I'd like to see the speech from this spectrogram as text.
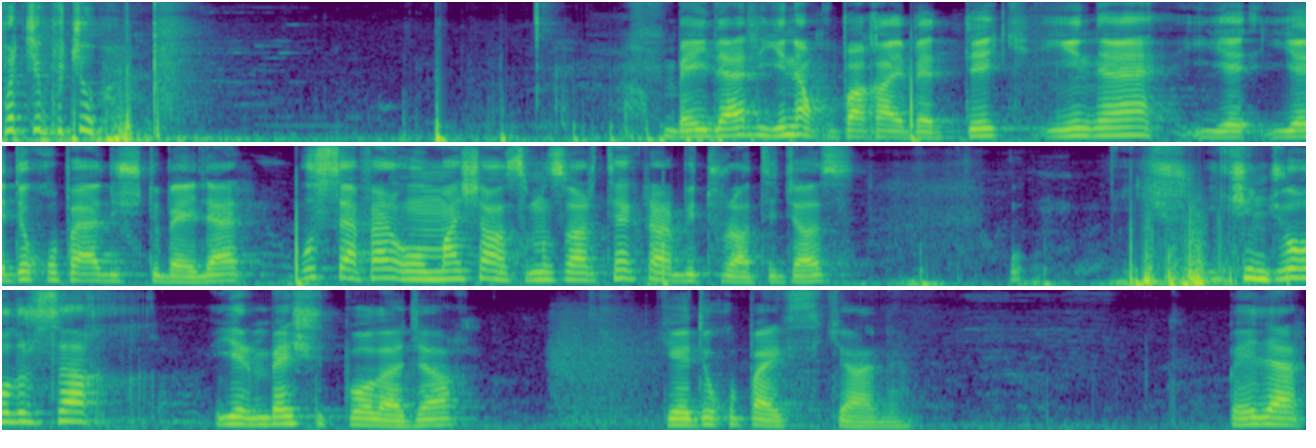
fıçı fıçı. Beyler yine kupa kaybettik. Yine 7 kupaya düştü beyler. Bu sefer olma şansımız var. Tekrar bir tur atacağız. Şu ikinci olursak 25 şut olacak. 7 kupa eksik yani. Beyler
